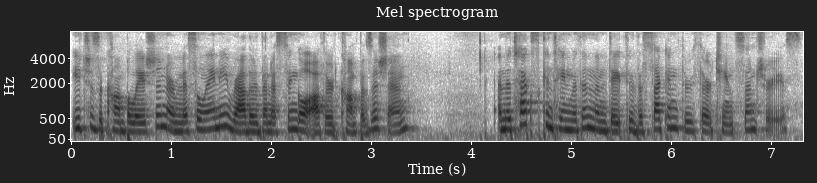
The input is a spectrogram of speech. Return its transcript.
Each is a compilation or miscellany rather than a single authored composition, and the texts contained within them date through the 2nd through 13th centuries.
